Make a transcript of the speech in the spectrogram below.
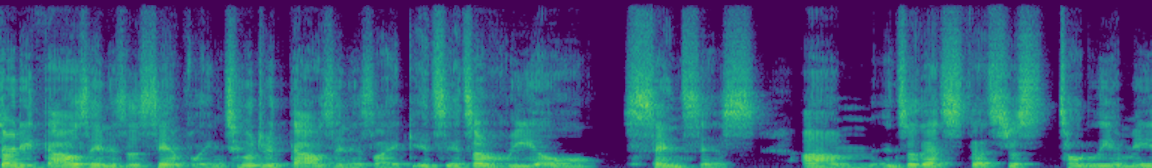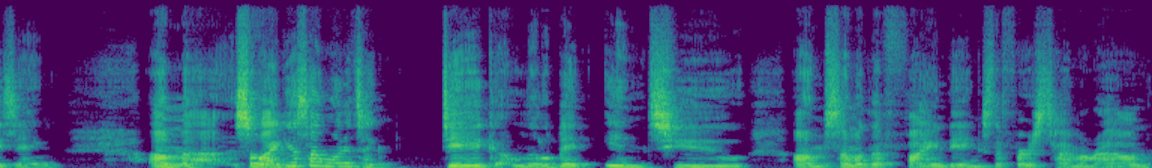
thirty thousand is a sampling. Two hundred thousand is like it's it's a real census, um, and so that's that's just totally amazing. Um, so I guess I wanted to dig a little bit into um, some of the findings the first time around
